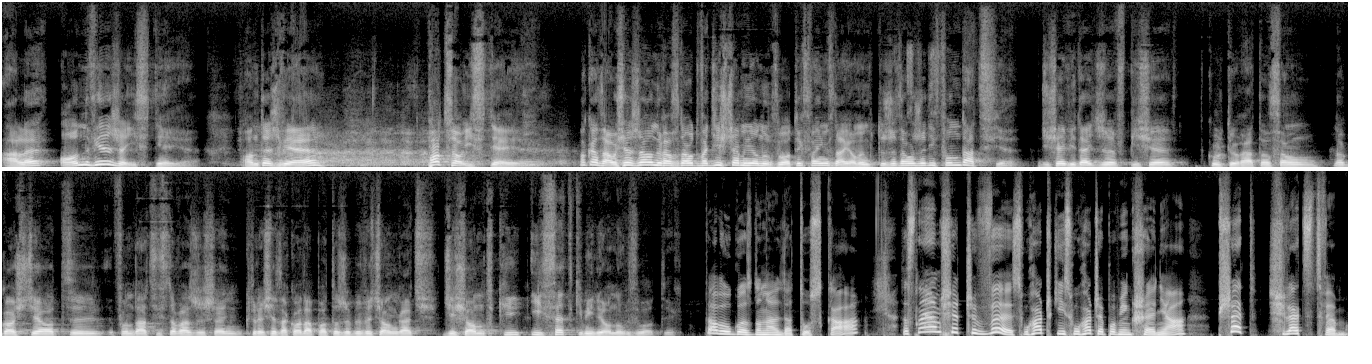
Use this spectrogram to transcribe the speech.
Ale on wie, że istnieje. On też wie, po co istnieje. Okazało się, że on rozdał 20 milionów złotych swoim znajomym, którzy założyli fundację. Dzisiaj widać, że w PiSie kultura to są no, goście od y, fundacji, stowarzyszeń, które się zakłada po to, żeby wyciągać dziesiątki i setki milionów złotych. To był głos Donalda Tuska. Zastanawiam się, czy wy, słuchaczki i słuchacze powiększenia, przed śledztwem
